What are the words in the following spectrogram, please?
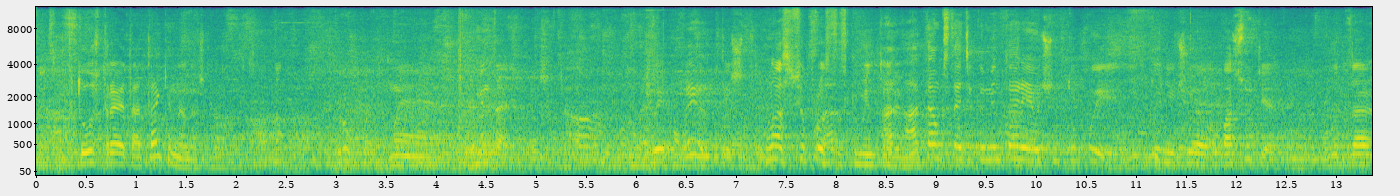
этим. Кто устраивает атаки на наш канал? Ну, группа. Мы комментарии пишем. Вы, вы пишете? У нас все просто с комментариями. А, а там, кстати, комментарии очень тупые. Никто ничего, по сути, вот за,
